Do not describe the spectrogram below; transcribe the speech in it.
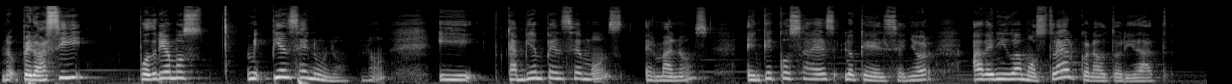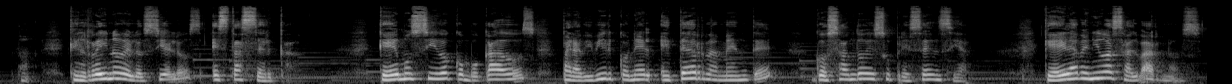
¿no? Pero así podríamos, piensa en uno, ¿no? Y también pensemos, hermanos, en qué cosa es lo que el Señor ha venido a mostrar con autoridad que el reino de los cielos está cerca, que hemos sido convocados para vivir con Él eternamente, gozando de su presencia, que Él ha venido a salvarnos.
